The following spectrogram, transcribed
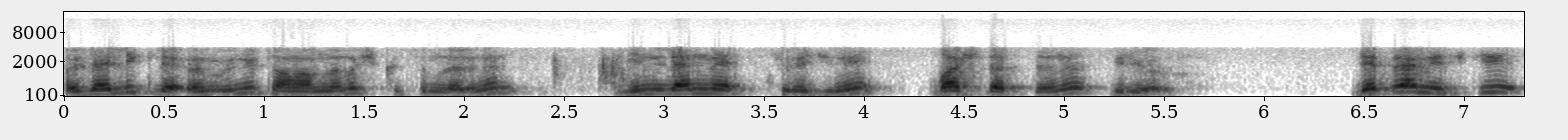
özellikle ömrünü tamamlamış kısımlarının yenilenme sürecini başlattığını biliyoruz. Deprem riski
